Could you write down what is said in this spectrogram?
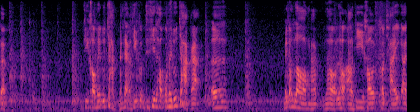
แบบ ที่เขาไม่รู้จักนั่นแหละที่ที่เราก็ไม่รู้จักอะ เออ ไม่ต้องลองครับ เราเราเอาที่เขาเขาใช้กัน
